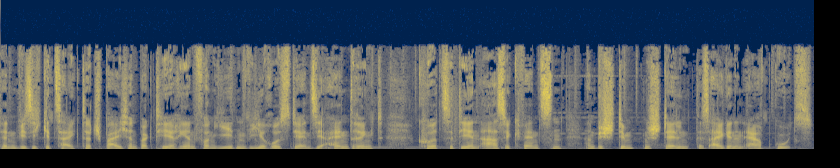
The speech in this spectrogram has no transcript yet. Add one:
Denn wie sich gezeigt hat, speichern Bakterien von jedem Virus, der in sie eindringt, kurze DNA-Sequenzen an bestimmten Stellen des eigenen Erbguts.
